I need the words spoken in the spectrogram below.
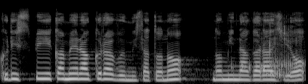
クリスピーカメラクラブミサトの飲みながラジオ。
